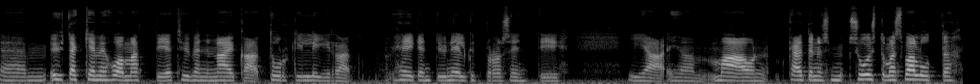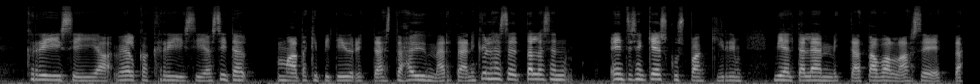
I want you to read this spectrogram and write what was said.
Öm, yhtäkkiä me huomattiin, että hyvänen aika Turkin liira heikentyy 40 prosenttia ja, ja maa on käytännössä suistumassa valuuttakriisiin ja velkakriisiin ja sitä maatakin piti yrittää sitä ymmärtää, niin kyllähän se tällaisen entisen keskuspankkirin mieltä lämmittää tavallaan se, että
